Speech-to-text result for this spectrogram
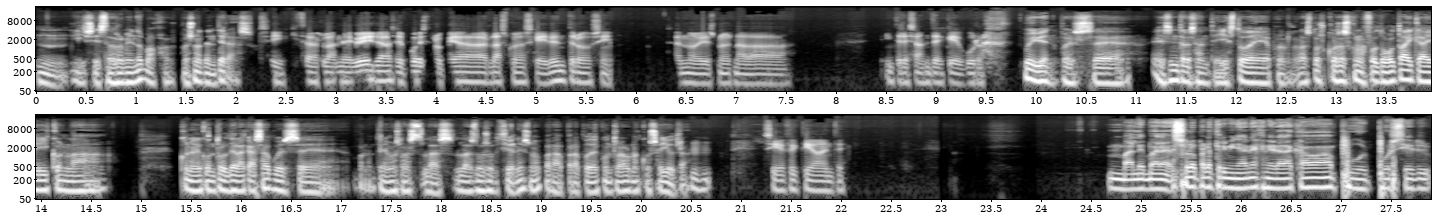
mm, y si estás durmiendo, pues no te enteras. Sí, quizás la nevera, se puede estropear las cosas que hay dentro, sí no es, no es nada interesante que ocurra. Muy bien, pues eh, es interesante. Y esto de pues, las dos cosas con la fotovoltaica y con la con el control de la casa, pues eh, bueno, tenemos las, las, las, dos opciones ¿no? para, para poder controlar una cosa y otra. Sí, efectivamente. Vale, vale. Solo para terminar, en general acaba por, por ser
